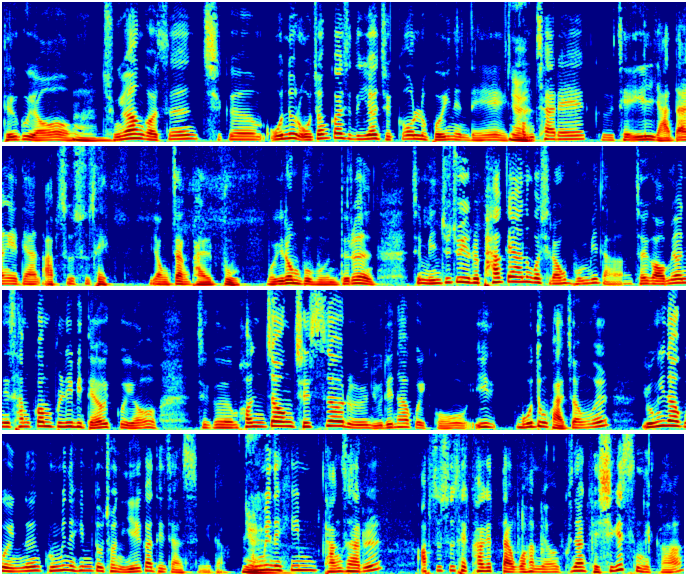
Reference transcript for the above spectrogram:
들고요. 음. 중요한 것은 지금 오늘 오전까지도 이어질 걸로 보이는데 예. 검찰의 그 제1야당에 대한 압수수색, 영장 발부 뭐 이런 부분들은 지금 민주주의를 파괴하는 것이라고 봅니다. 저희가 엄연히 삼권 분립이 되어 있고요. 지금 헌정 질서를 유린하고 있고 이 모든 과정을 용인하고 있는 국민의힘도 전 이해가 되지 않습니다. 예. 국민의힘 당사를 압수수색하겠다고 하면 그냥 계시겠습니까?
